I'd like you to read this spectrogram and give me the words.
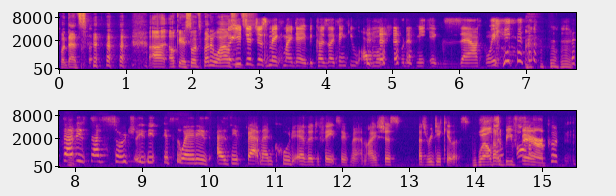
but that's uh, okay. So it's been a while. But you did just make my day because I think you almost quoted me exactly. But that is that's so true. It's the way it is. As if Batman could ever defeat Superman. Like it's just that's ridiculous. well, to be fair, couldn't.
